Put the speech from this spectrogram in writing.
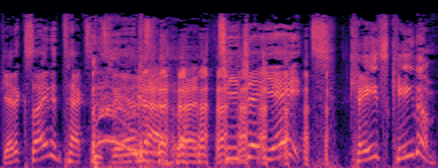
Get excited, Texans fans! Yeah, T.J. Yates. Case Keenum.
